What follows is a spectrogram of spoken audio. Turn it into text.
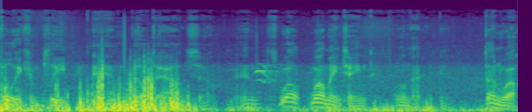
fully complete and built out, so and it's well well maintained. Well not done well.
